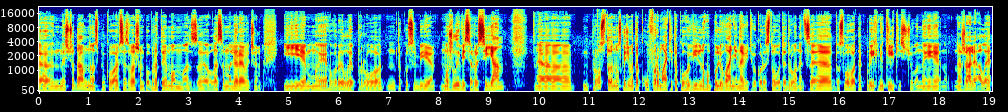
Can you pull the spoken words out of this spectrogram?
Е, Нещодавно спілкувався з вашим побратимом з Олесем Маляревичем, і ми говорили про таку собі можливість росіян. Е, Просто, ну скажімо так, у форматі такого вільного полювання навіть використовувати дрони. Це до слова так про їхню кількість, що вони, ну на жаль, але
